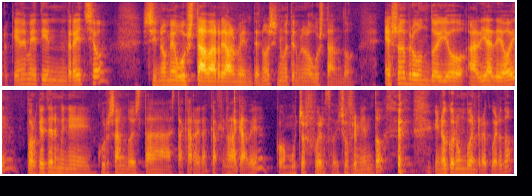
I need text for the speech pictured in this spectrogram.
¿Por qué me metí en Derecho si no me gustaba realmente, ¿no? si no me terminó gustando? Eso me pregunto yo a día de hoy, ¿por qué terminé cursando esta, esta carrera, que al final acabé, con mucho esfuerzo y sufrimiento, y no con un buen recuerdo?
